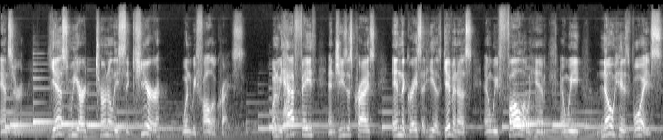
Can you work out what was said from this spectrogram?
answer. Yes, we are eternally secure when we follow Christ. When we have faith in Jesus Christ, in the grace that He has given us, and we follow Him and we know His voice,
